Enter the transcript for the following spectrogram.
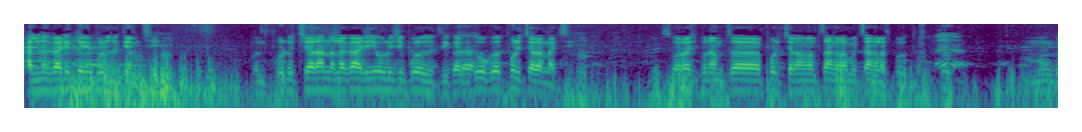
खालनं गाडी कमी पडत होती आमची. पण पुढच्या रानाला गाडी एवढीची पळत होती. कारण दोघं पुढच्या रानाची. स्वराज पण आमचा पुढच्या रानाला चांगला म्हणजे चांगलाच पळतो. मग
